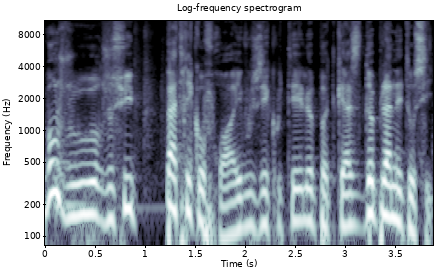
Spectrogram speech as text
Bonjour, je suis Patrick Offroy et vous écoutez le podcast de Planète aussi.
